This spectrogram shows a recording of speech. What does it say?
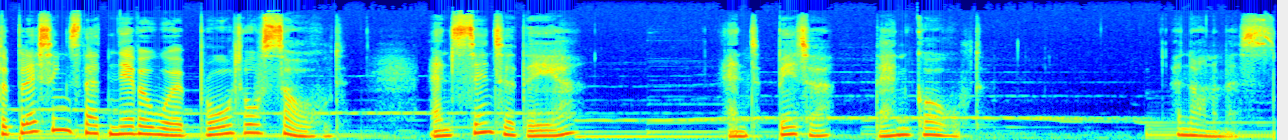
the blessings that never were bought or sold, and centre there, and better than gold. Anonymous.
